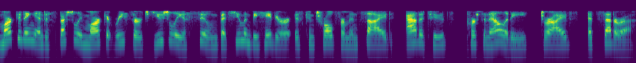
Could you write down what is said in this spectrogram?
Marketing and especially market research usually assume that human behavior is controlled from inside, attitudes, personality, drives, etc.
